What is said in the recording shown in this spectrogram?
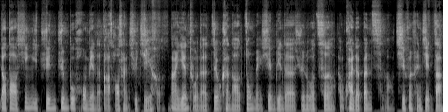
要到新一军军部后面的大操场去集合。那沿途呢，只有看到中美宪兵的巡逻车很快的奔驰啊，气氛很紧张。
